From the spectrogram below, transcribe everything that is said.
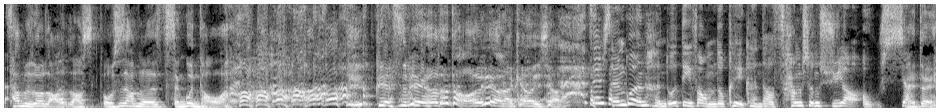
他们说老老师，我是他们的神棍头啊，骗吃骗喝的头，没有啦，开玩笑。在神棍很多地方，我们都可以看到苍生需要偶像。哎，对，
